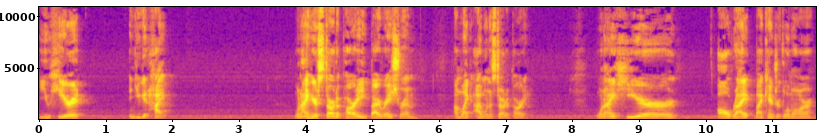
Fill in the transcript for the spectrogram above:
You hear it, and you get hype. When I hear "Start a Party" by Rae Sremmurd, I'm like, I want to start a party when I hear All Right by Kendrick Lamar,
